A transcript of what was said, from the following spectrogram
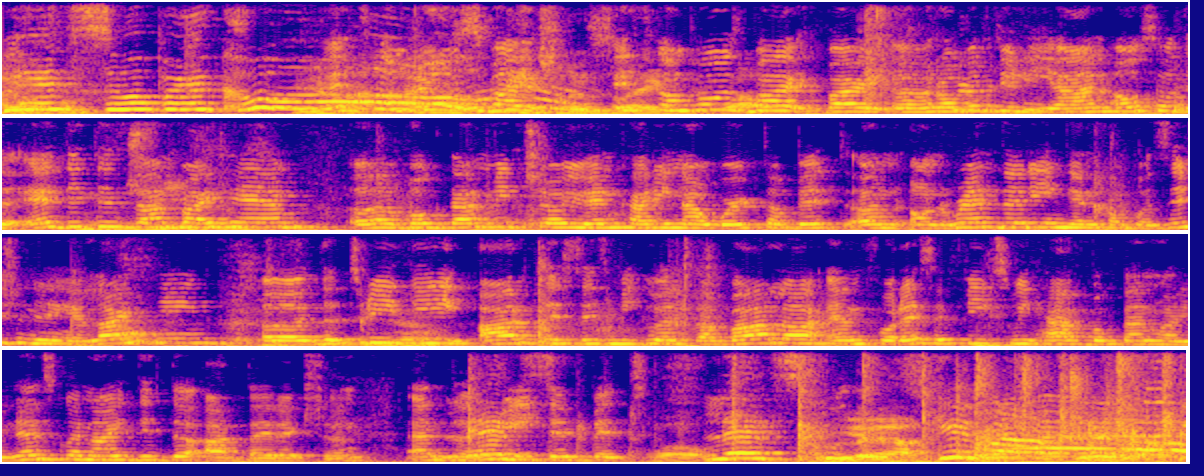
Damn, I It's super cool. Yeah. It's composed by it's like, composed wow. by by uh, Robert Julian. Also, the edit is done by him. Uh, Bogdan Mircioiu and Karina worked a bit on, on rendering and compositioning and lighting. Uh, the 3D artist is Miguel Zavala, and for SFX we have Bogdan Marinescu, and I did the art direction and the Let's- creative bit. Wow. Let's Yeah. give So you like it?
